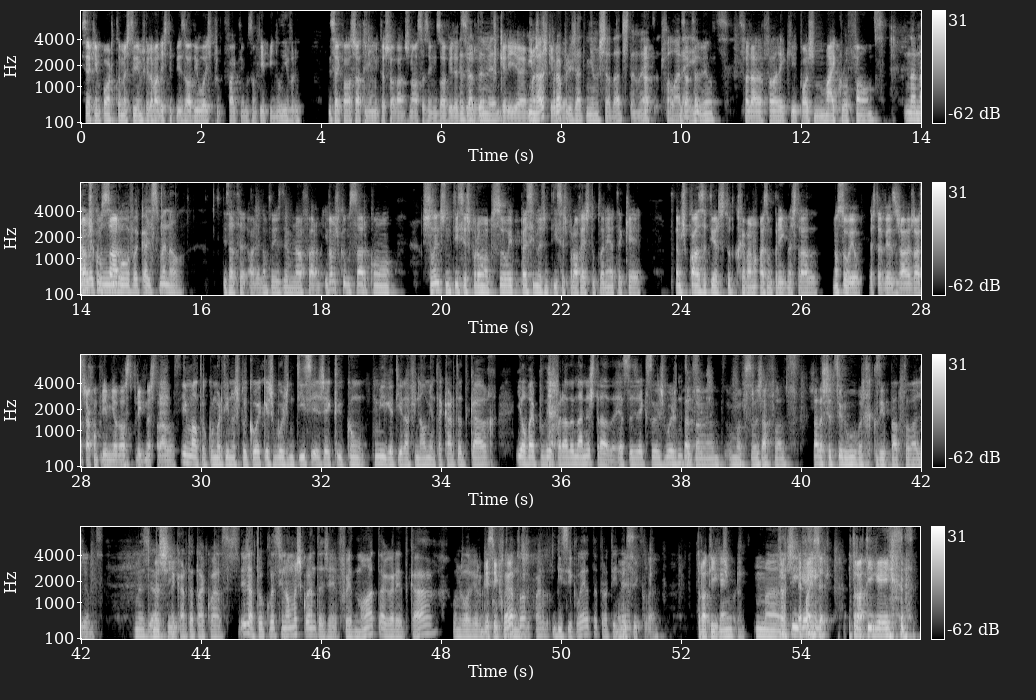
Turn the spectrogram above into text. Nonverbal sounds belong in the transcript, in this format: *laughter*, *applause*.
Isso é que importa, mas decidimos gravar este episódio hoje porque de facto temos um tempinho livre. Isso é que elas já tinham muitas saudades nossas em nos ouvir a dizer Exatamente. porcaria. E nós porcaria. próprios já tínhamos saudades também de falar Exatamente. Aí. Falar, falar aqui para os microphones. Não há nada vamos começar... um bom avacalho semanal. Exato, olha, não podias dizer melhor forma. E vamos começar com excelentes notícias para uma pessoa e péssimas notícias para o resto do planeta, que é estamos quase a ter, se tudo correr bem, mais um perigo na estrada. Não sou eu, desta vez já, já, já cumpri a minha dose de perigo na estrada. Sim, malta, o que o Martino explicou é que as boas notícias é que com, comigo a tirar finalmente a carta de carro ele vai poder parar de andar na estrada. Essas é que são as boas notícias. Exatamente, uma pessoa já pode, já deixa de ser o Uber requisitado de toda a gente. Mas, já, Mas sim. a carta está quase. Eu já estou a colecionar umas quantas. É, foi de moto, agora é de carro. Vamos lá ver o que Bicicleta. É que Bicicleta, trotinete. Bicicleta. Mas. Trotigang. É,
